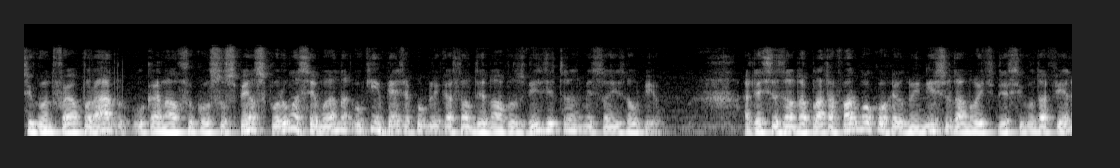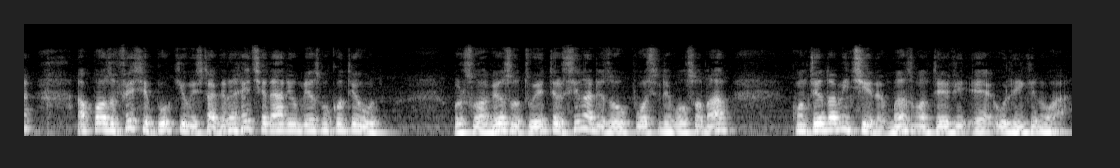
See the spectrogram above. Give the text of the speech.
Segundo foi apurado, o canal ficou suspenso por uma semana, o que impede a publicação de novos vídeos e transmissões ao vivo. A decisão da plataforma ocorreu no início da noite de segunda-feira, após o Facebook e o Instagram retirarem o mesmo conteúdo. Por sua vez, o Twitter sinalizou o post de Bolsonaro contendo a mentira, mas manteve é, o link no ar.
